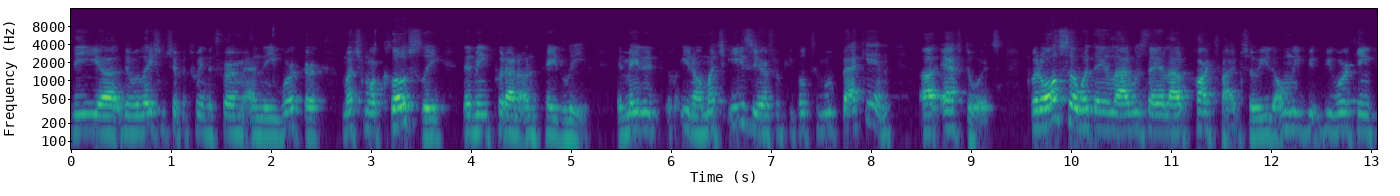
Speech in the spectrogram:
the, uh, the relationship between the firm and the worker much more closely than being put on unpaid leave. It made it, you know, much easier for people to move back in uh, afterwards. But also what they allowed was they allowed part-time. So you'd only be, be working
